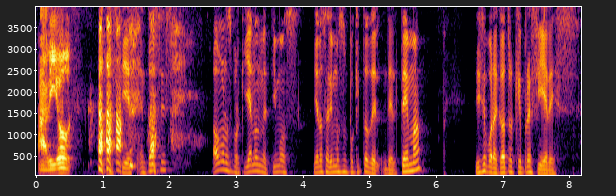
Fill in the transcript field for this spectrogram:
Adiós. Así es. Entonces, vámonos porque ya nos metimos, ya nos salimos un poquito del tema. Dice por acá otro, ¿qué prefieres?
